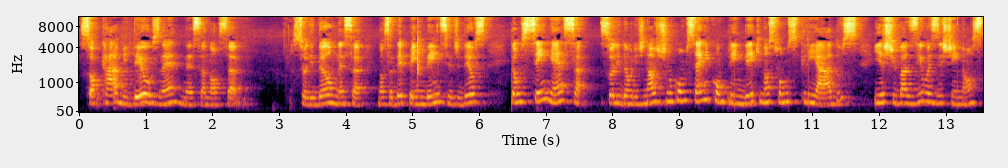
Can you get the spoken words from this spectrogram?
só cabe Deus, né? Nessa nossa solidão, nessa nossa dependência de Deus. Então, sem essa solidão original, a gente não consegue compreender que nós fomos criados e este vazio existe em nós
